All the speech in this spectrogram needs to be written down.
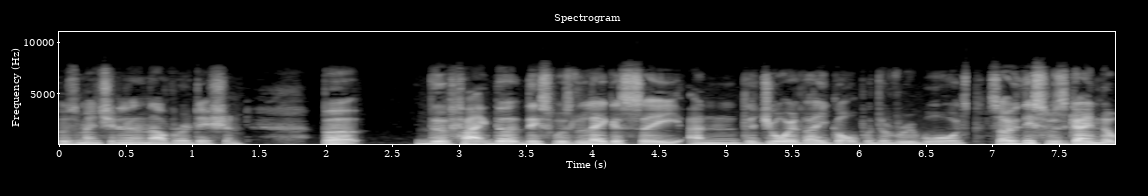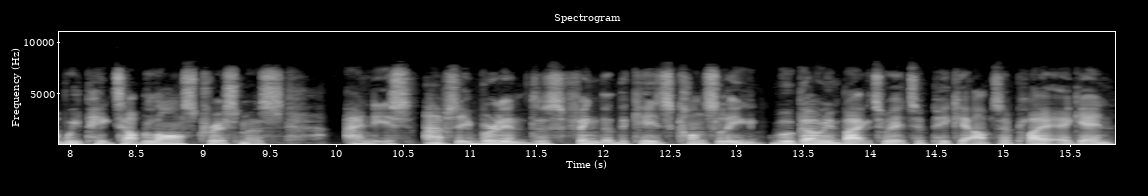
was mentioned in another edition. But the fact that this was legacy and the joy they got with the rewards. So this was a game that we picked up last Christmas and it's absolutely brilliant to think that the kids constantly were going back to it to pick it up to play it again.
